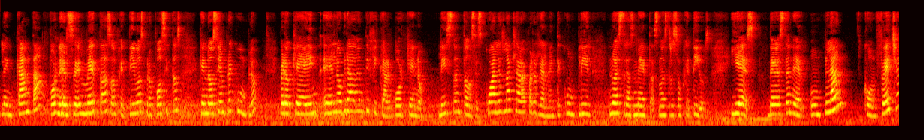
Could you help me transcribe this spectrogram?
le encanta ponerse metas, objetivos, propósitos que no siempre cumplo, pero que he logrado identificar por qué no. ¿Listo? Entonces, ¿cuál es la clave para realmente cumplir nuestras metas, nuestros objetivos? Y es, debes tener un plan con fechas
